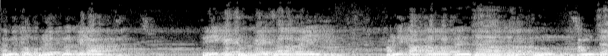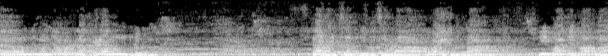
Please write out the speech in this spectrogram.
त्यांनी तो प्रयत्न केला. तेही काहीच काही झालं नाही. आणि काकाला त्यांच्या घरातून आमच्या म्हणजे माझ्या वडिलाकडे आणून ठेवलं. त्यावेळेचा दिवस एवढा वाईट होता की माझे बाबा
